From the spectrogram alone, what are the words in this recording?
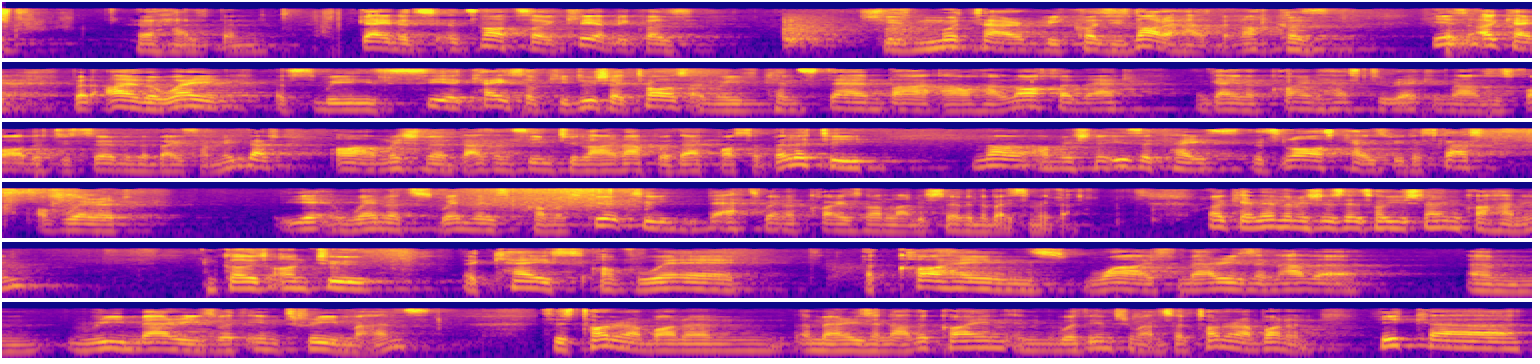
her husband. Again, it's, it's not so clear because she's mutar because he's not a husband, not because he is. Okay, but either way, we see a case of kiddushay tos and we can stand by our halacha that Again, a Kohen has to recognize his father to serve in the Beis Hamikdash. Oh, our Mishnah doesn't seem to line up with that possibility. No, our Mishnah is a case, this last case we discussed, of where it, yeah, when it's, when there's promiscuity, that's when a Kohen is not allowed to serve in the Beis Hamikdash. Okay, then the Mishnah says, Hoyishnaim Kohanim. It goes on to a case of where a Kohen's wife marries another, um, remarries within three months says Tana Rabbanan marries another coin in, within three months. So Tana Rabbanan, Hika,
